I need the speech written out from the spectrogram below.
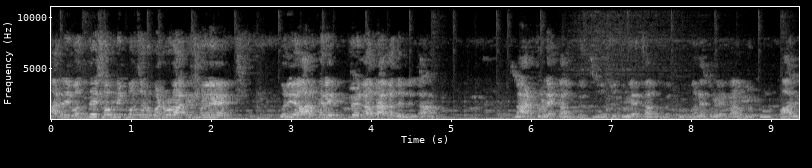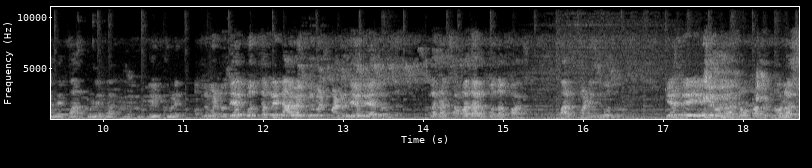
ಆದರೆ ನೀವು ಹದಿನೈದು ಸಾವಿರ, ಇಪ್ಪತ್ತು ಸಾವಿರ ಬಂಡವಾಳ ಹಾಕಿದ್ಮೇಲೆ ಬರೀ ಆರು ಕರೆ ಉಪಯೋಗ ಆಗೋದಿಲ್ಲ ಮ್ಯಾಟ್ ತೊಳೆಕ್ ಆಗ್ಬೇಕು ಹಸು ತೊಳೆಕಾಗಬೇಕು ಮನೆ ತೊಳೆಕ್ ಆಗ್ಬೇಕು ಕಾರ್ ಇದೆ ಕಾರ್ ತೊಳೆಕಾಗಬೇಕು ಬೈಕ್ ತೊಳೆ. ಅಗ್ರಿಮೆಂಟ್ ಹೇಗೆ ಗೊತ್ತಲ್ರಿ, ನಾವೇ ಅಗ್ರಿಮೆಂಟ್ ಮಾಡಿದ್ರೆ ಹೇಳ್ರಿ ಅದು ಅಂತ. ಅಲ್ಲ ನಾ ಸಮಾಧಾನ ಹೋದಪ್ಪ ಮಾರ್ಕ್ ಮಾಡಿದ್ದು ಏನ್ರಿ ಏನು ನೋ ಪ್ರಾಫಿಟ್ ನೋ ಲಾಸ್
